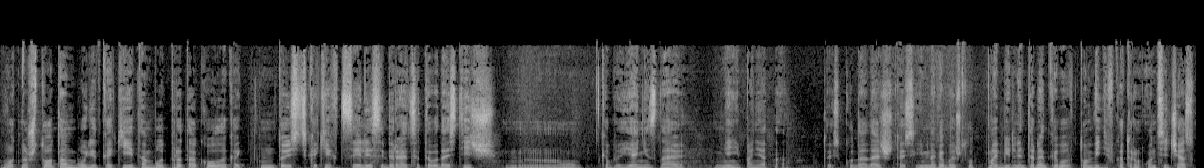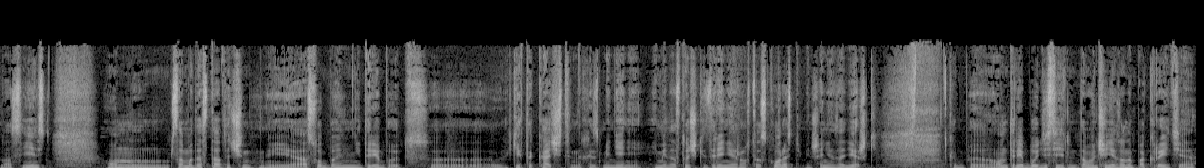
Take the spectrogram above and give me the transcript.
Вот, но что там будет, какие там будут протоколы, как, то есть каких целей собираются этого достичь, ну, как бы я не знаю, мне непонятно то есть куда дальше. То есть именно как бы, что мобильный интернет как бы в том виде, в котором он сейчас у нас есть, он самодостаточен и особо не требует э, каких-то качественных изменений именно с точки зрения роста скорости, уменьшения задержки. Как бы он требует действительно там, увеличения зоны покрытия,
